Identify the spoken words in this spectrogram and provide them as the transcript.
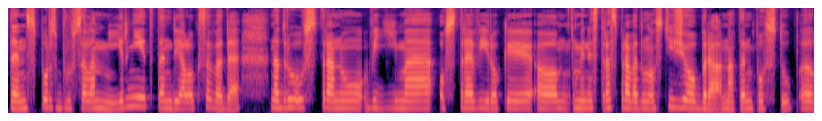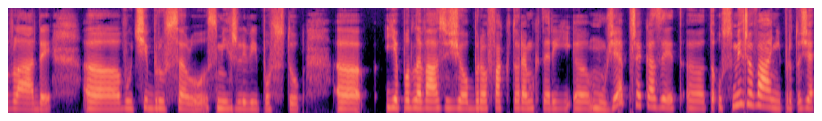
ten spor s Bruselem mírnit, ten dialog se vede. Na druhou stranu vidíme ostré výroky ministra spravedlnosti Žobra na ten postup vlády vůči Bruselu, smířlivý postup je podle vás žobro faktorem, který uh, může překazit uh, to usmiřování, protože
